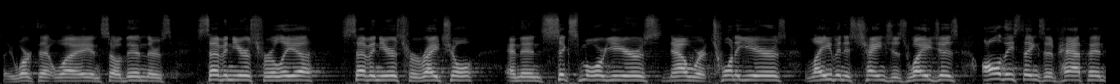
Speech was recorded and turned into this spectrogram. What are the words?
So he worked that way. And so then there's seven years for Leah, seven years for Rachel. and then six more years. Now we're at 20 years. Laban has changed his wages. All these things have happened.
